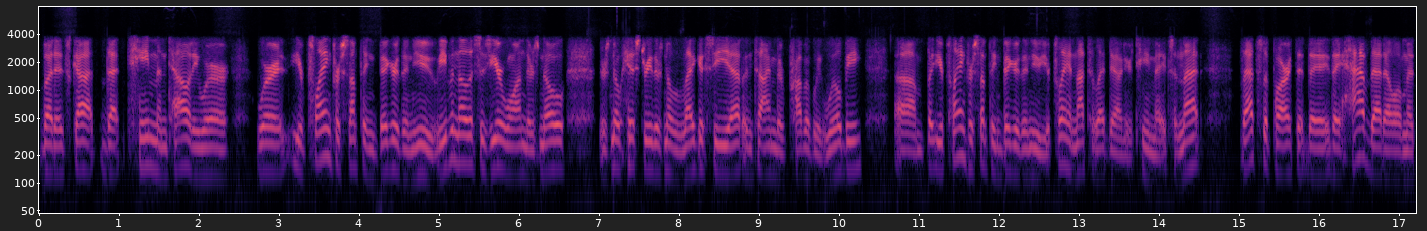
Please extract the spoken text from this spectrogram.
but it's got that team mentality where where you're playing for something bigger than you. Even though this is year one, there's no there's no history, there's no legacy yet. In time, there probably will be, um, but you're playing for something bigger than you. You're playing not to let down your teammates, and that that's the part that they they have that element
